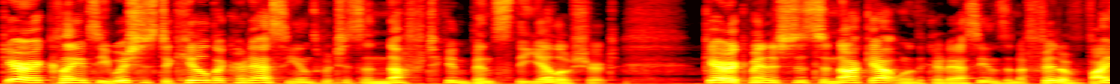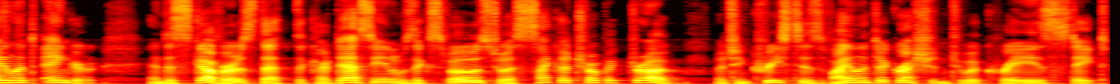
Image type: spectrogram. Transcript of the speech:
Garak claims he wishes to kill the Cardassians, which is enough to convince the yellow shirt. Garak manages to knock out one of the Cardassians in a fit of violent anger and discovers that the Cardassian was exposed to a psychotropic drug, which increased his violent aggression to a crazed state.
